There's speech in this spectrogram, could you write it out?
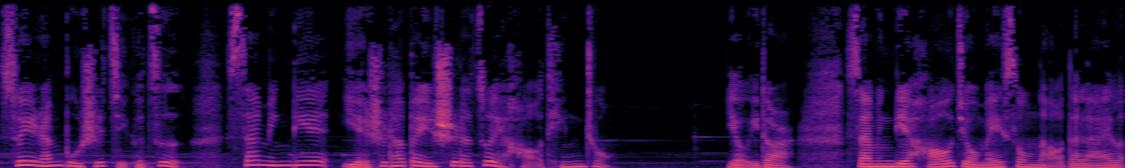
虽然不识几个字，三明爹也是他背诗的最好听众。有一段，三明爹好久没送脑袋来了，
